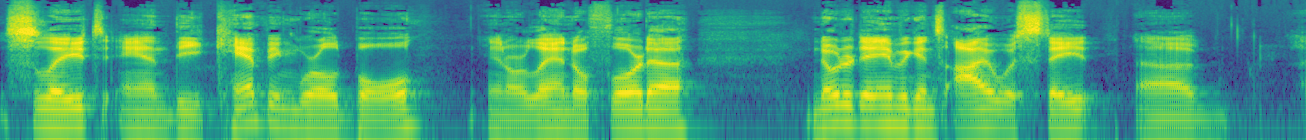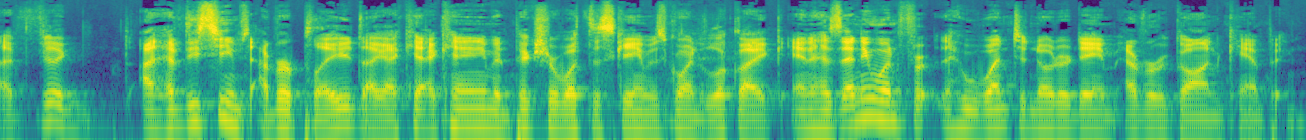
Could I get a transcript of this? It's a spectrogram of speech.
slate and the Camping World Bowl in Orlando, Florida. Notre Dame against Iowa State. Uh, I feel like have these teams ever played? Like I can't, I can't, even picture what this game is going to look like. And has anyone for, who went to Notre Dame ever gone camping?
